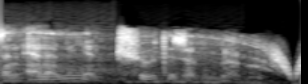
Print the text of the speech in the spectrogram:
Is an enemy and truth is a look.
